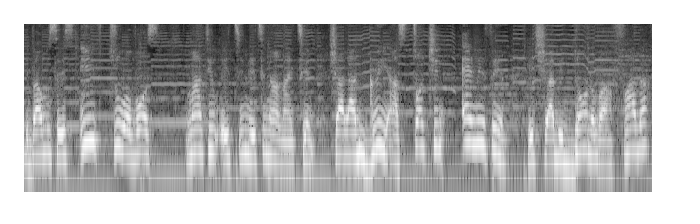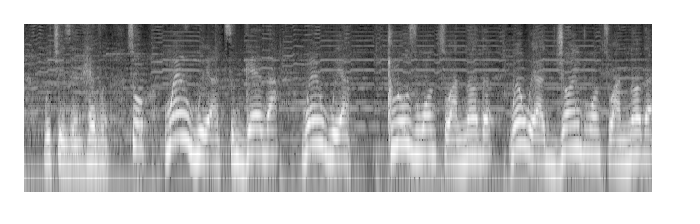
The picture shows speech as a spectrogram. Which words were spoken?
the Bible says, if two of us Matthew 18, 18 and 19 shall agree as touching anything, it shall be done of our Father which is in heaven. So when we are together, when we are close one to another, when we are joined one to another,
